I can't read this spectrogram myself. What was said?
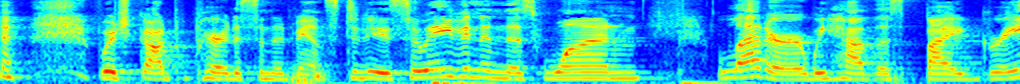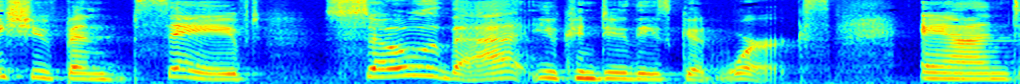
which God prepared us in advance to do. So even in this one letter, we have this by grace you've been saved so that you can do these good works. And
